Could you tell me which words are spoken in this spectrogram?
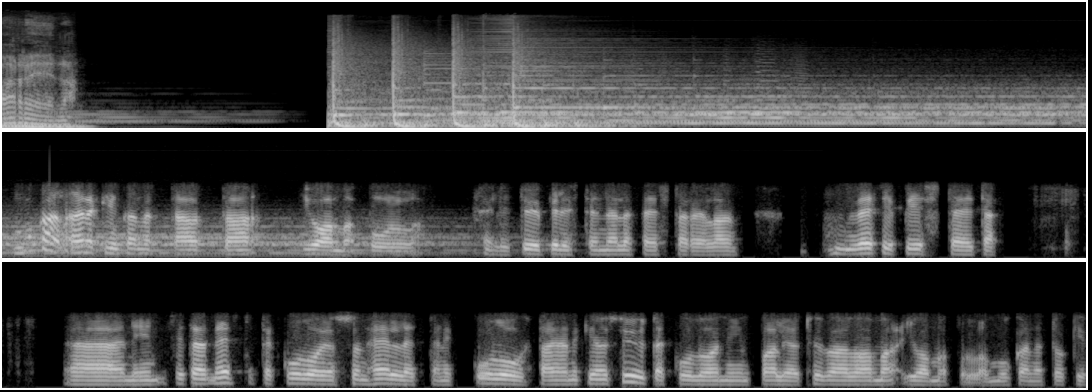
Areena. Mukaan ainakin kannattaa ottaa juomapullo. Eli tyypillisesti näillä festareilla on vesipisteitä, ää, niin sitä nestettä kuluu, jos on hellettä, niin kuluu, tai ainakin on syytä kulua niin paljon, että hyvä olla oma juomapullo mukana. Toki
